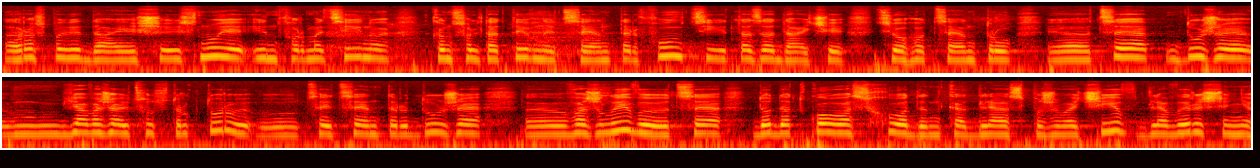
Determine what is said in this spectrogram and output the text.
розповідає, що існує інформаційно-консультативний центр, функції та задачі цього центру. Е, Це дуже, я вважаю цю структуру, е, цей центр дуже е, важливою. Це додаткова сходинка для споживачів для вирішення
